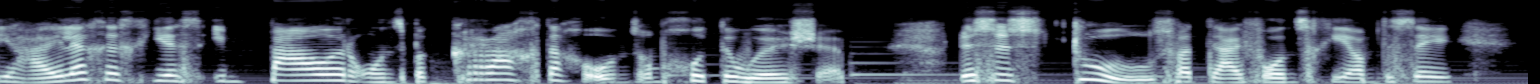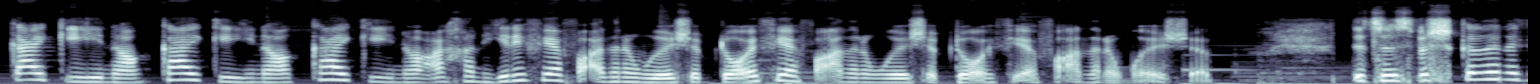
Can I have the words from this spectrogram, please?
die Heilige Gees empower ons, bekragtig ons om God te worship. Dis is tools wat hy vir ons gee om te sê kyk hierna, kyk hierna, kyk hierna. Ek gaan hierdie vir jou verander in worship, daai vir jou verander in worship, daai vir jou verander in worship. Dit is verskillende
